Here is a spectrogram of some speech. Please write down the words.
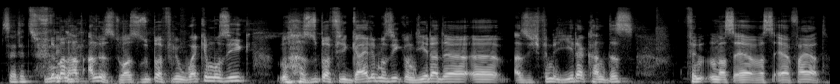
Seid ihr zufrieden? Man hat alles. Du hast super viel wacke Musik, du hast super viel geile Musik und jeder, der, äh, also ich finde, jeder kann das finden, was er, was er feiert.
